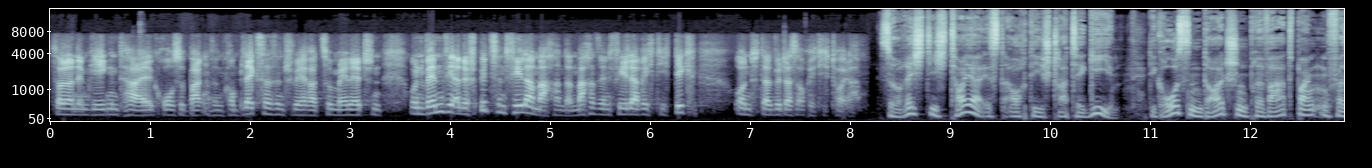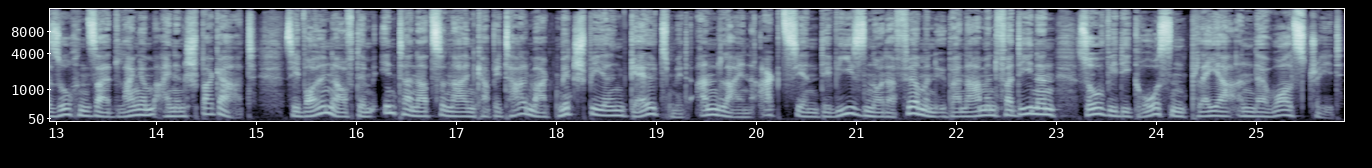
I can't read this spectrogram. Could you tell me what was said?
sondern im Gegenteil, große Banken sind komplexer, sind schwerer zu managen. Und wenn sie an der Spitze einen Fehler machen, dann machen sie einen Fehler richtig dick und dann wird das auch richtig teuer. So richtig teuer ist auch die Strategie. Die großen deutschen Privatbanken versuchen seit langem einen Spagat. Sie wollen auf dem internationalen Kapitalmarkt mitspielen, Geld mit Anleihen, Aktien, Devisen oder Firmenübernahmen verdienen, so wie wie die großen Player an der Wall Street.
